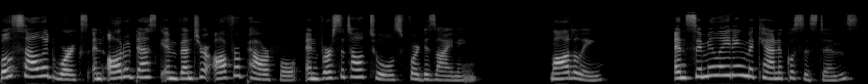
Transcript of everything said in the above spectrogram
both SolidWorks and Autodesk Inventor offer powerful and versatile tools for designing, modeling, and simulating mechanical systems.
